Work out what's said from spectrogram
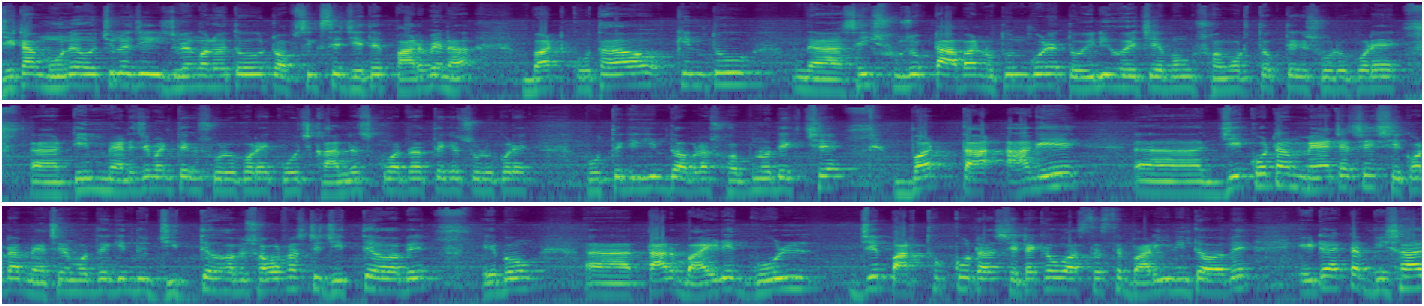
যেটা মনে হচ্ছিল যে ইস্টবেঙ্গল হয়তো টপ সিক্সে যেতে পারবে না বাট কোথাও কিন্তু সেই সুযোগটা আবার নতুন করে তৈরি হয়েছে এবং সমর্থক থেকে শুরু করে টিম ম্যানেজমেন্ট থেকে শুরু করে কোচ কার্লেস কোয়াদ্রার থেকে শুরু করে, প্রত্যেকে কিন্তু আমরা স্বপ্ন দেখছে বাট তার আগে যে কটা ম্যাচ আছে, সে কটা ম্যাচের মধ্যে কিন্তু জিততে হবে, সবার ফার্স্টে জিততে হবে এবং তার বাইরে গোল যে পার্থক্যটা সেটাকেও আস্তে আস্তে বাড়িয়ে নিতে হবে। এটা একটা বিশাল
